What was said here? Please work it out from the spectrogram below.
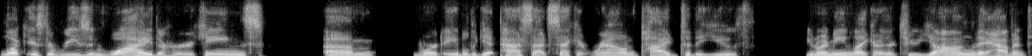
look, is the reason why the Hurricanes um, weren't able to get past that second round tied to the youth? You know what I mean? Like, are they too young? They haven't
